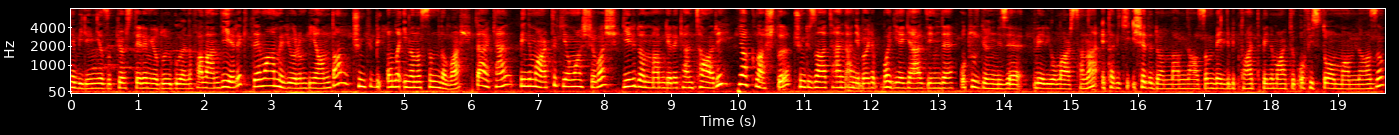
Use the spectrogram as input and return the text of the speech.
ne bileyim yazık gösteremiyor duygularını falan diyerek devam ediyorum bir yandan. Çünkü ona inanasım da var. Derken benim artık yavaş yavaş geri dönmem gereken tarih yaklaştı. Çünkü zaten hani böyle Bali'ye geldiğinde 30 gün vize veriyorlar sana. E tabii ki işe de dönmem lazım. Belli bir tarihte benim artık ofiste olmam lazım.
